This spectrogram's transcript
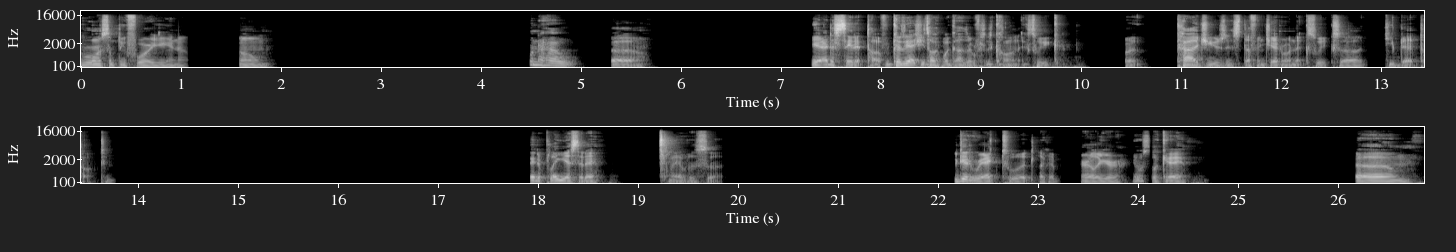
ruin something for you, you know. Um, wonder how. Uh, yeah, I just say that talk because we actually talk about Godzilla versus Kong next week, but kaiju's and stuff in general next week. So I'll keep that talk to. I had to play yesterday. It was. Uh, we did react to it like earlier. It was okay. Um.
